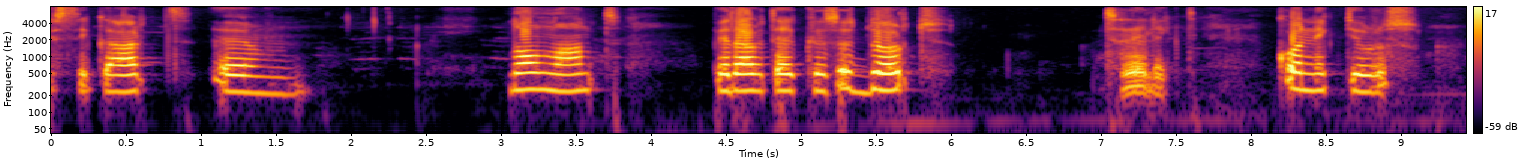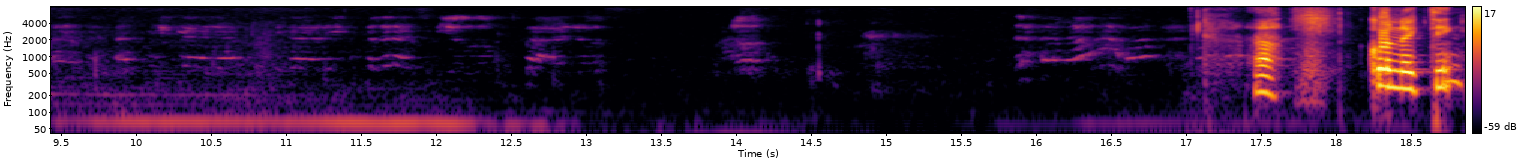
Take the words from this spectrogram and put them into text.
FC Guard um, Downland bedava internet kasa 4 select connect diyoruz. Ha, connecting.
